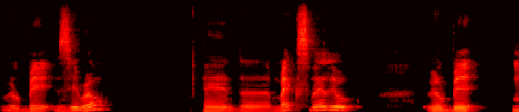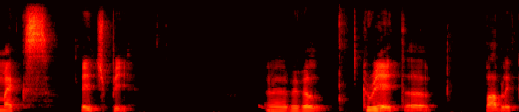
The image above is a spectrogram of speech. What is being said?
will be 0 and uh, max value will be max HP. Uh, we will create a public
